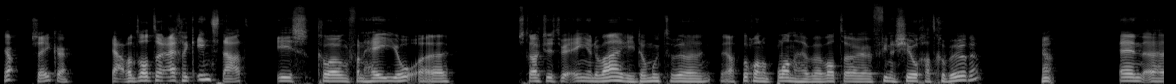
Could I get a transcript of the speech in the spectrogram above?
Ja, zeker. Ja, want wat er eigenlijk in staat, is gewoon van, hey joh, uh, straks is het weer 1 januari, dan moeten we ja, toch wel een plan hebben wat er financieel gaat gebeuren. En uh,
